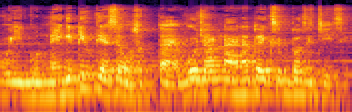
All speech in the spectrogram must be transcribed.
वो ईगो नेगेटिव कैसे हो सकता है, वो जानना है ना तो एक सिंपल सी चीज़ है।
